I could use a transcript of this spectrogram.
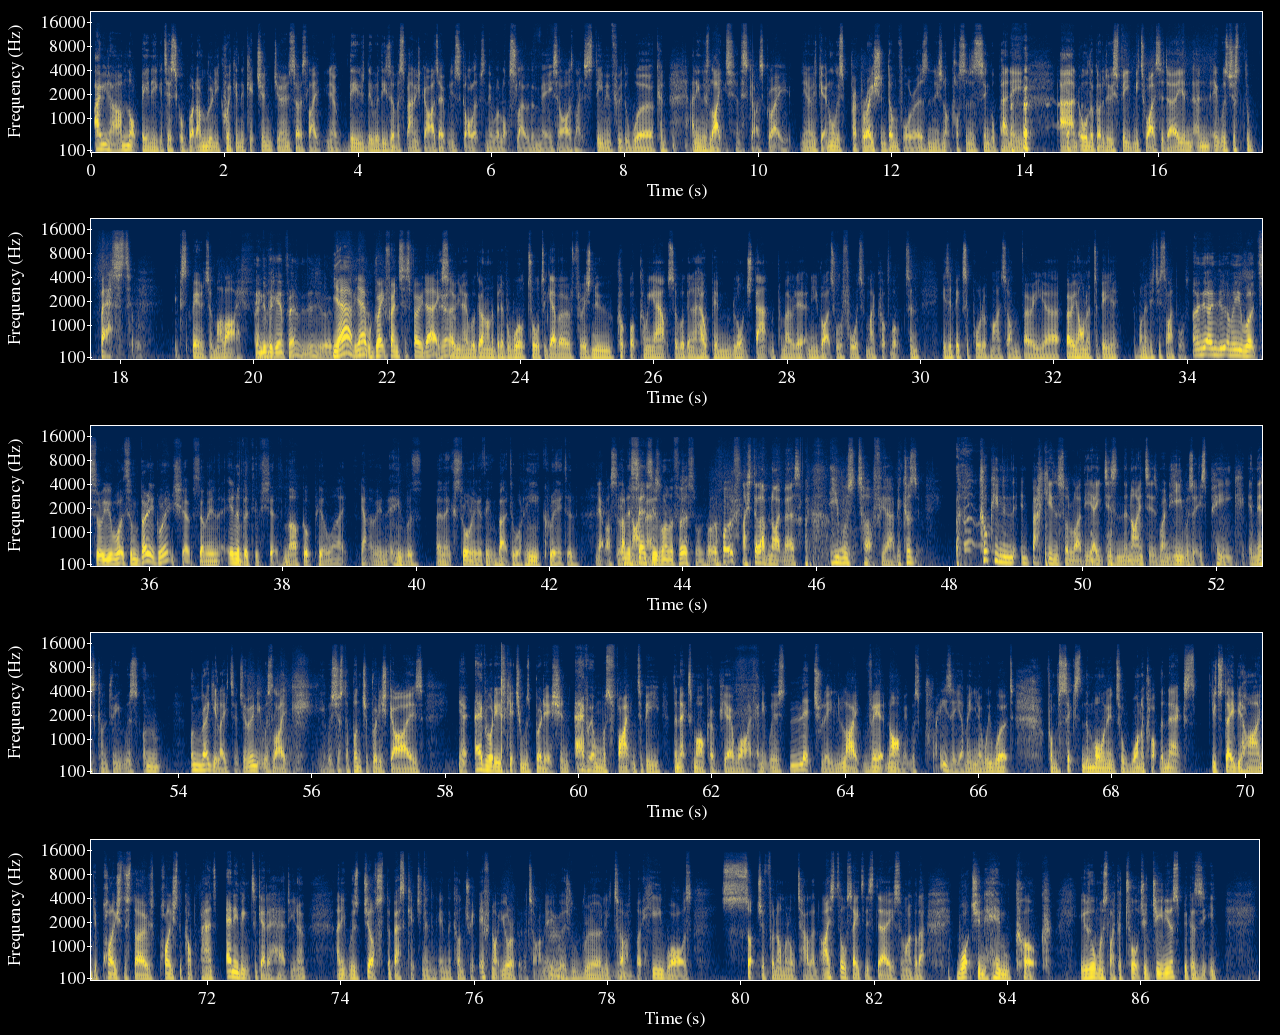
I, you know, I'm not being egotistical, but I'm really quick in the kitchen, you know. So it's like, you know, these, there were these other Spanish guys opening scallops, and they were a lot slower than me. So I was like steaming through the work, and and he was like, "This guy's great. You know, he's getting all this preparation done for us, and he's not costing us a single penny, and all they've got to do is feed me twice a day." And and it was just the best experience of my life. And you was- became friends, didn't you? yeah, yeah, we're great friends this very day. So, you know, we're going on a bit of a world tour together for his new cookbook coming out. So, we're going to help him launch that and promote it. And he writes all the forwards for my cookbooks. And he's a big supporter of mine. So, I'm very, uh, very honoured to be one of his disciples. And, and I mean, you worked, so you worked some very great chefs. I mean, innovative chefs. Marco Pierre White. Yep. I mean, he was an extraordinary. I think, back to what he created. Yeah, I still In a have sense, he was nightmares. one of the first ones. I still have nightmares. he was tough, yeah, because cooking in, in back in sort of like the 80s and the 90s when he was at his peak in this country was un, unregulated. Do you know I mean? It was like, it was just a bunch of British guys. You know, everybody in his kitchen was British and everyone was fighting to be the next Marco Pierre White. And it was literally like Vietnam. It was crazy. I mean, you know, we worked from six in the morning till one o'clock the next. You'd stay behind, you'd polish the stoves, polish the copper pans, anything to get ahead, you know? And it was just the best kitchen in the, in the country, if not Europe at the time. And It mm. was really mm. tough, but he was such a phenomenal talent. I still say to this day, Sir Michael, that watching him cook, he was almost like a tortured genius because he,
